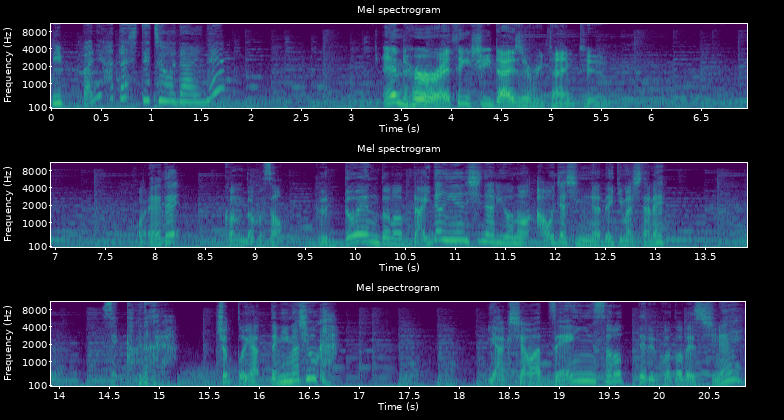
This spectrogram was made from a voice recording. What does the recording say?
立派に果たしてちょうだいね。And her, I think she dies every time too. これで今度こそグッドエンドの大断円シナリオの青写真ができましたねせっかくだからちょっとやってみましょうか役者は全員揃ってることですしね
